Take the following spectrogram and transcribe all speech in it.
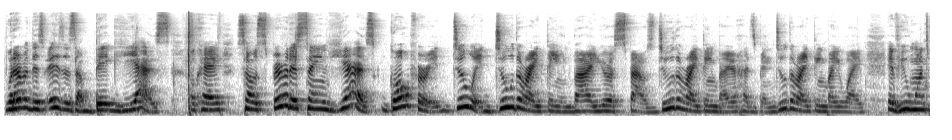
whatever this is, is a big yes. Okay, so Spirit is saying, yes, go for it. Do it. Do the right thing by your spouse. Do the right thing by your husband. Do the right thing by your wife. If you want to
